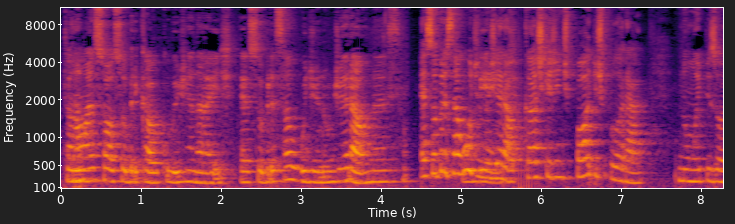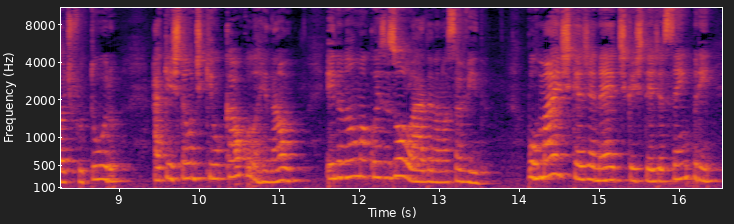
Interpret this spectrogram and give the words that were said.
Então não é só sobre cálculos renais, é sobre a saúde no geral, né? É sobre a saúde no geral, porque eu acho que a gente pode explorar num episódio futuro a questão de que o cálculo renal ele não é uma coisa isolada na nossa vida. Por mais que a genética esteja sempre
